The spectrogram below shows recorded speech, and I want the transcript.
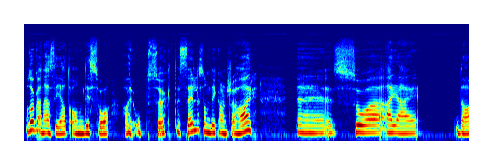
Og så kan jeg si at om de så har oppsøkt det selv, som de kanskje har, Eh, så er jeg da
